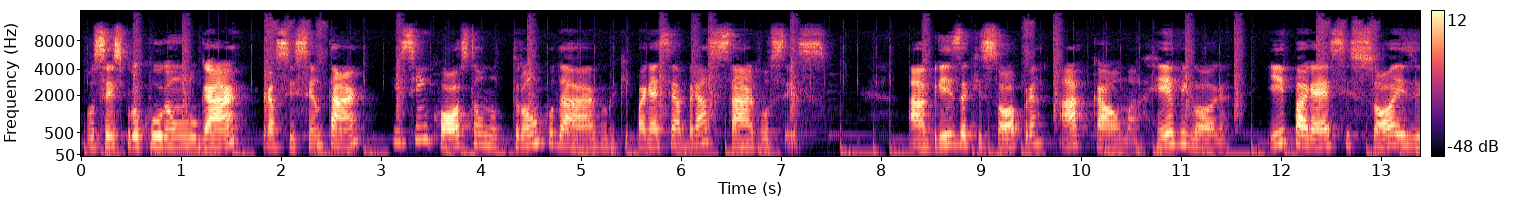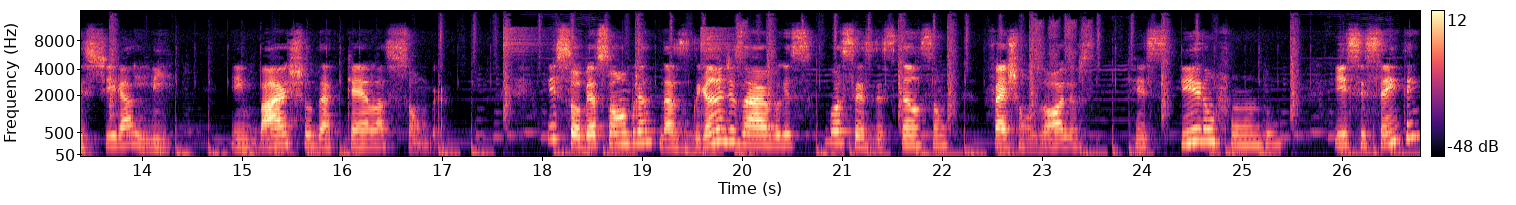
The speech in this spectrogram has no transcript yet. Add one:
Vocês procuram um lugar para se sentar e se encostam no tronco da árvore que parece abraçar vocês. A brisa que sopra acalma, revigora e parece só existir ali, embaixo daquela sombra. E sob a sombra das grandes árvores, vocês descansam, fecham os olhos, respiram fundo e se sentem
